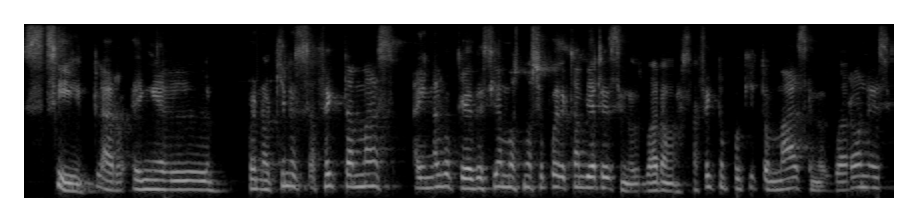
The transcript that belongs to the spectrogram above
Sí, claro. En el, bueno, a quienes afecta más, hay algo que decíamos, no se puede cambiar es en los varones. Afecta un poquito más en los varones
